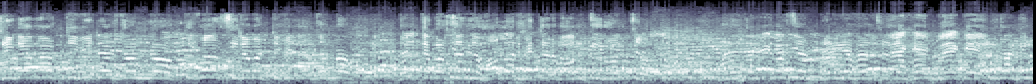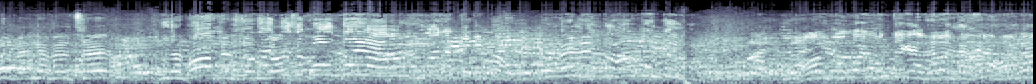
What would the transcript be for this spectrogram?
সিনেমার টিকিটের জন্য তুফান সিনেমার টিকিটের জন্য দেখতে পাচ্ছেন যে হলের ভিতরে ভাঙচুর হচ্ছে মানে দেখতে পাচ্ছেন ভেঙে ফেলছে দেখেন ভেঙে পুরো কিন্তু ভেঙে ফেলছে পুরো টিকিটের জন্য হল বন্ধ করতে গেছে হয় না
